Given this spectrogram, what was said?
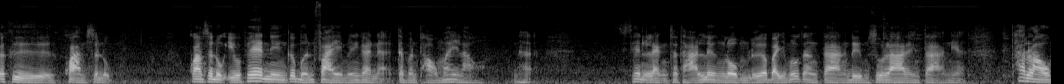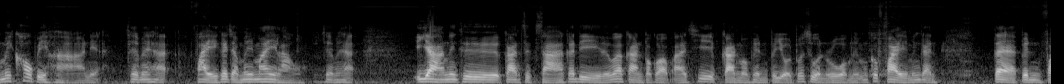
ก็คือความสนุก ความสนุกอีกประเภทหนึ่งก็เหมือนไฟเหมือนกันนะแต่มันเผาไหม้เรานะฮะ เช่นแหล่งสถานเริงรมหรืออบายมุขต่างๆ ดื่มสุราต่างๆเนี่ยถ้าเราไม่เข้าไปหาเนี่ยใช่ไหมฮะไฟก็จะไม่ไหม้เราใช่ไหมฮะอีกอย่างหนึ่งคือการศึกษาก็ดีหรือว่าการประกอบอาชีพการบำเพ็ญประโยชน์เพื่อส่วนรวมเนี่ยมันก็ไฟเหมือนกัน แต่เป็นไฟ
